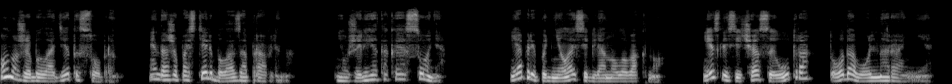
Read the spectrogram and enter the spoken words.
Он уже был одет и собран, и даже постель была заправлена. Неужели я такая Соня? Я приподнялась и глянула в окно. Если сейчас и утро, то довольно раннее.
